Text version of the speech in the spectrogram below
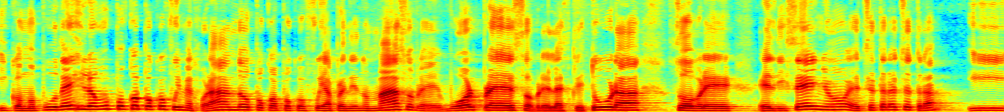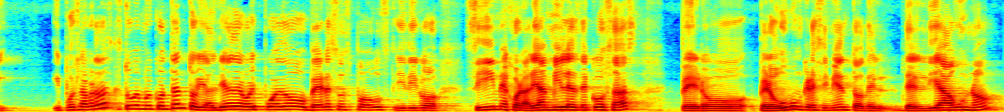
y como pude y luego poco a poco fui mejorando, poco a poco fui aprendiendo más sobre WordPress, sobre la escritura, sobre el diseño, etcétera, etcétera. Y, y pues la verdad es que estuve muy contento y al día de hoy puedo ver esos posts y digo, sí, mejoraría miles de cosas, pero, pero hubo un crecimiento del, del día 1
